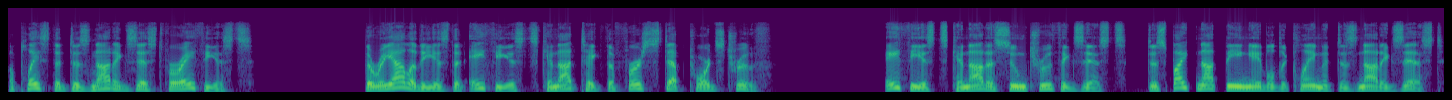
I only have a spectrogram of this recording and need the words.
a place that does not exist for atheists. The reality is that atheists cannot take the first step towards truth. Atheists cannot assume truth exists, despite not being able to claim it does not exist.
